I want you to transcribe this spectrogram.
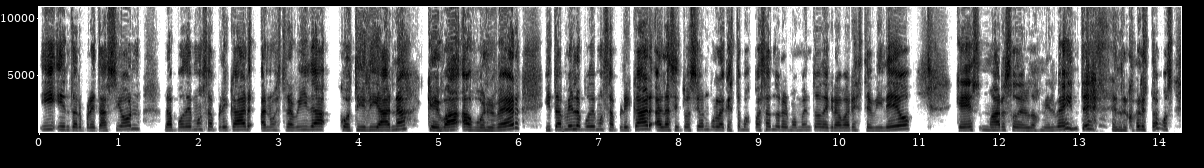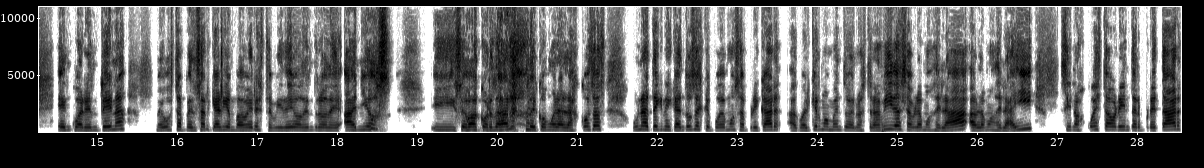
y interpretación, la podemos aplicar a nuestra vida cotidiana que va a volver y también la podemos aplicar a la situación por la que estamos pasando en el momento de grabar este video, que es marzo del 2020, en el cual estamos en cuarentena. Me gusta pensar que alguien va a ver este video dentro de años y se va a acordar de cómo eran las cosas. Una técnica entonces que podemos aplicar a cualquier momento de nuestras vidas. Ya hablamos de la A, hablamos de la I. Si nos cuesta ahora interpretar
